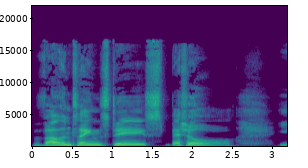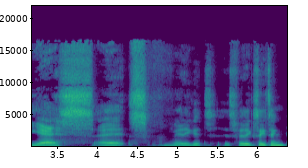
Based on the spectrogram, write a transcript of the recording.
Valentine's Day Special. Yes, it's very good. It's very exciting.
